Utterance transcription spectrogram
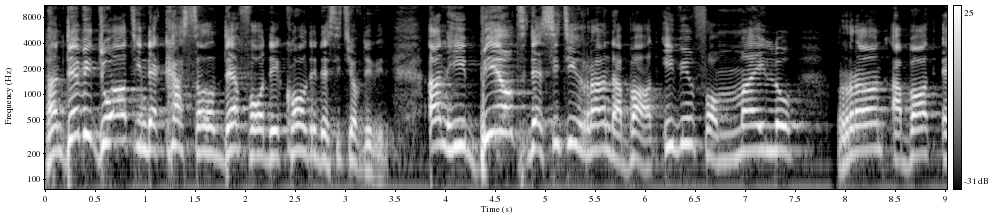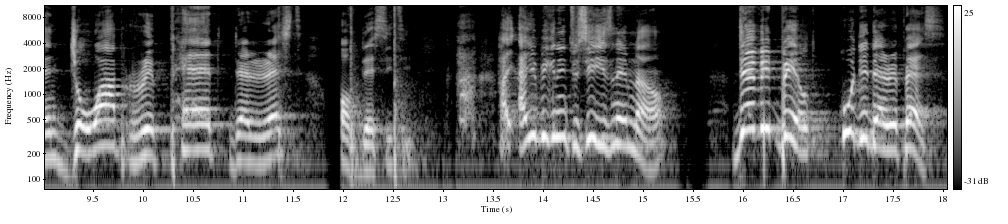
And David dwelt in the castle, therefore they called it the city of David. And he built the city round about, even from Milo round about, and Joab repaired the rest of the city. Are you beginning to see his name now? David built, who did the repairs?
